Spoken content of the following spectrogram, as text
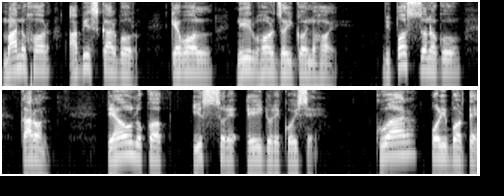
মানুহৰ আৱিষ্কাৰবোৰ কেৱল নিৰ্ভৰযোগ্য নহয় বিপদজনকো কাৰণ তেওঁলোকক ঈশ্বৰে এইদৰে কৈছে কোৱাৰ পৰিৱৰ্তে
